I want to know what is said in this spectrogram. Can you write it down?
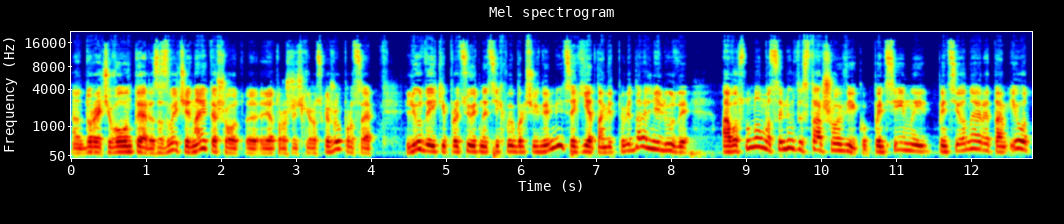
Е, До речі, волонтери зазвичай знаєте, що от, е, я трошечки розкажу про це. Люди, які працюють на цих виборчих дільницях, є там відповідальні люди, а в основному це люди старшого віку, пенсійні, пенсіонери там. І от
